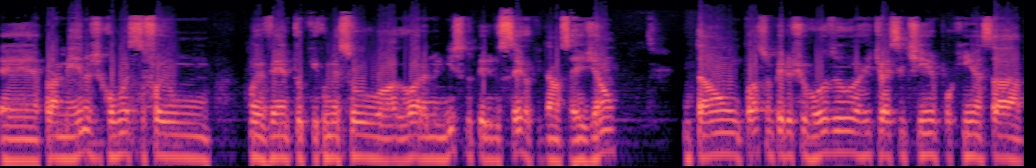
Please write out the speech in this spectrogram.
é, para menos, como esse foi um, um evento que começou agora no início do período seco aqui da nossa região, então, o próximo período chuvoso, a gente vai sentir um pouquinho essa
